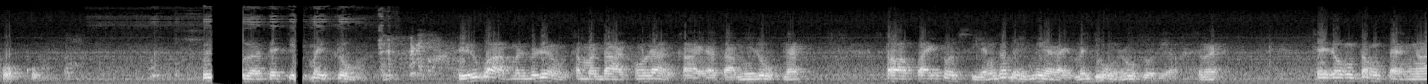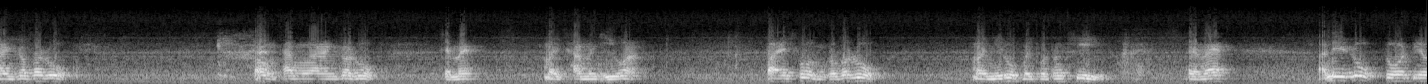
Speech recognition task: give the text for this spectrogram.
ควบคุม เพื่อแต่จิตไม่กลุ่มถือว่ามันเป็นเรื่องธรรมดาของร่างกายอาตามนี้รูปนะ ต่อไปก็เสียงก็ไม่มีอะไร มันยุ่งรูปตัวเดียวใช่ไหมใช่รงต้องแต่งงานก็เพราะรูป ต้องทำงานก็รูปใช่ไหมไม่ทำมันหิวอะไปช่วมก็เพราะรูปไม่มีรูปไม่พอต้องขี้เห็นไหมอันนี้รูปตัวเดียว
